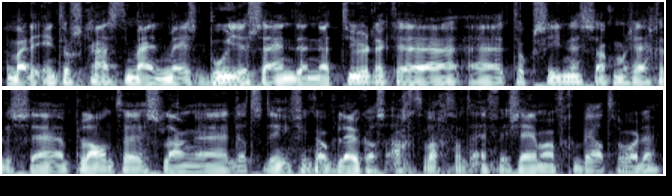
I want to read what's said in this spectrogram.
Maar de intoxicaties die mij het meest boeien zijn de natuurlijke toxines, zou ik maar zeggen. Dus planten, slangen, dat soort dingen vind ik ook leuk als achterwacht van het FVC om afgebeld te worden.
